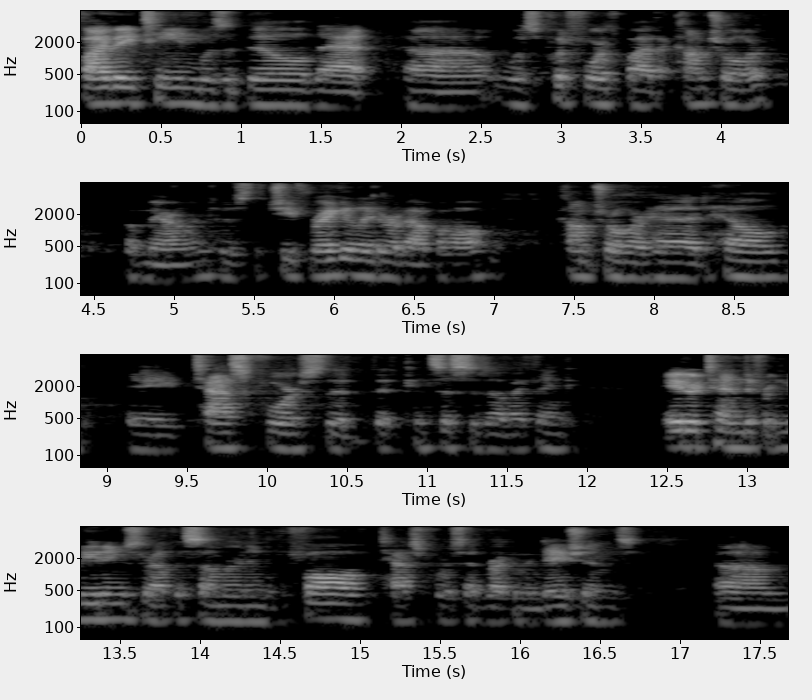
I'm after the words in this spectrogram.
518 was a bill that uh, was put forth by the comptroller of Maryland, who's the chief regulator of alcohol. Comptroller had held a task force that, that consisted of, I think, eight or ten different meetings throughout the summer and into the fall. Task force had recommendations, um,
